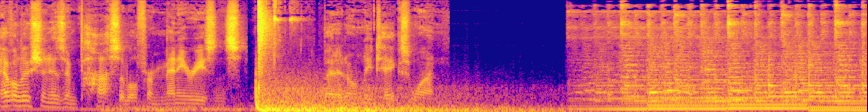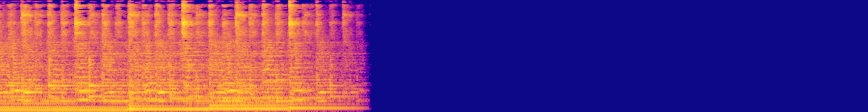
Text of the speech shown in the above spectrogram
Evolution is impossible for many reasons, but it only takes one. Thank you.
